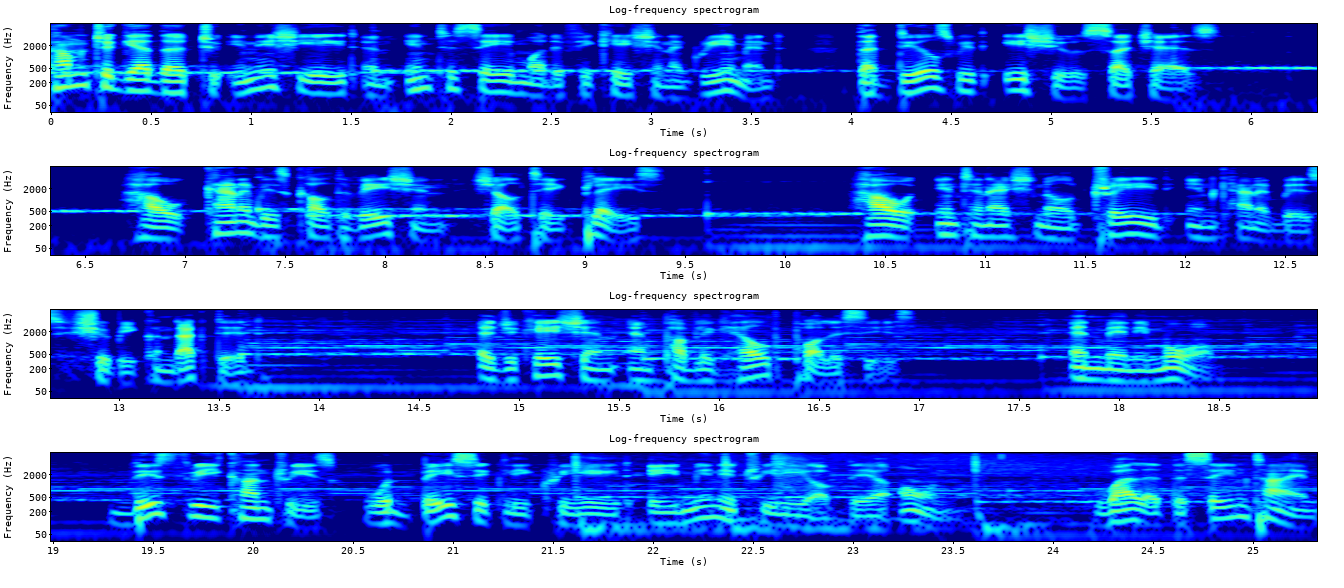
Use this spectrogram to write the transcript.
come together to initiate an inter se modification agreement that deals with issues such as how cannabis cultivation shall take place, how international trade in cannabis should be conducted, education and public health policies, and many more. These three countries would basically create a mini treaty of their own while at the same time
